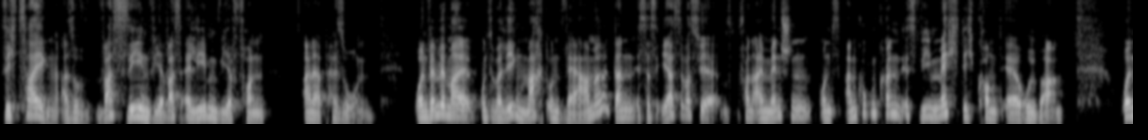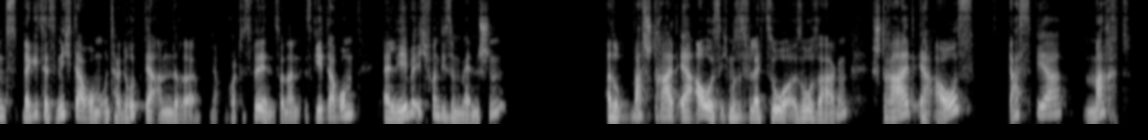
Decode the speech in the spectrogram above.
sich zeigen. Also was sehen wir, was erleben wir von einer Person? Und wenn wir mal uns überlegen, Macht und Wärme, dann ist das erste, was wir von einem Menschen uns angucken können, ist, wie mächtig kommt er rüber. Und da geht es jetzt nicht darum, unterdrückt der andere, ja, um Gottes Willen, sondern es geht darum, erlebe ich von diesem Menschen, also was strahlt er aus? Ich muss es vielleicht so, so sagen. Strahlt er aus, dass er Macht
